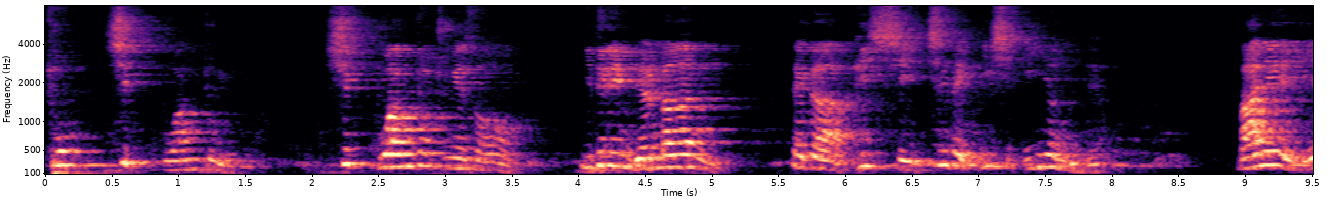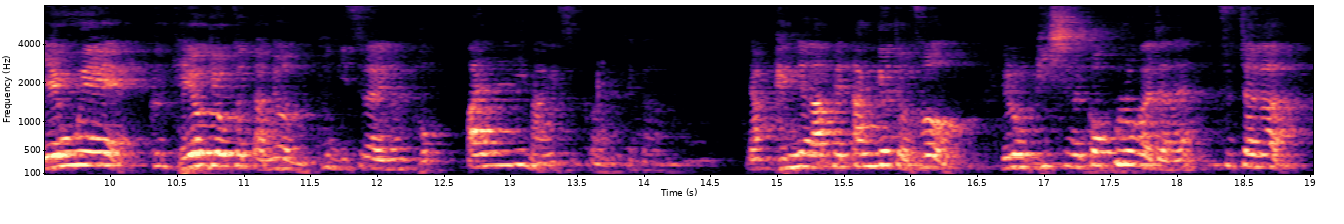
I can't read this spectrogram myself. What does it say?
총 19왕조입니다. 19왕조 중에서 이들이 멸망한 때가 BC 722년인데요. 만일 예후에 그 개혁이 없었다면 북이스라엘은 더 빨리 망했을 거라고 생각합니다. 약 100년 앞에 당겨져서 여러분 BC는 거꾸로 가잖아요. 숫자가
